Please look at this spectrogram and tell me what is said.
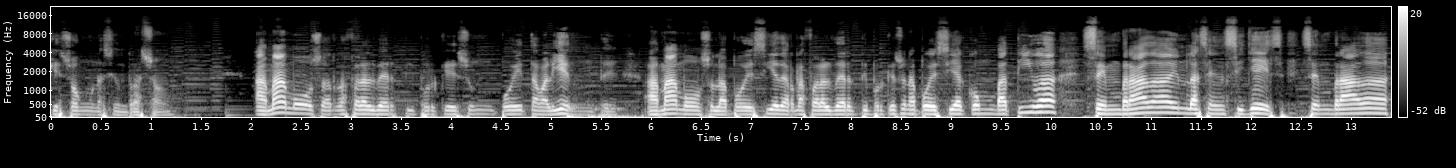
que son una sin razón. Amamos a Rafael Alberti porque es un poeta valiente. Amamos la poesía de Rafael Alberti porque es una poesía combativa, sembrada en la sencillez, sembrada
